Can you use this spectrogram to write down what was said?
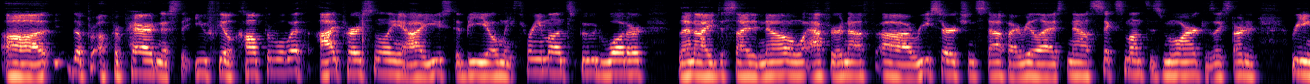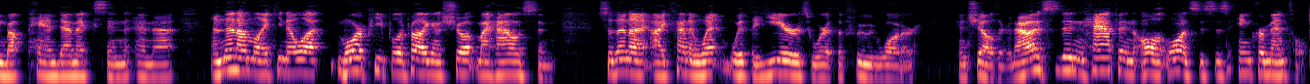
uh, the preparedness that you feel comfortable with. I personally, I used to be only three months food, water. Then I decided no. After enough uh, research and stuff, I realized now six months is more because I started reading about pandemics and and that. And then I'm like, you know what? More people are probably going to show up my house, and so then I, I kind of went with a year's worth of food, water, and shelter. Now this didn't happen all at once. This is incremental.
